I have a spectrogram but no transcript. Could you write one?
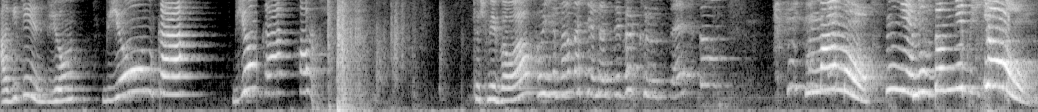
A gdzie jest Bzium? Bziumka! Bziumka, chodź! Ktoś mnie wołał? Twoja mama cię nazywa kluseczką? Mamo! Nie mów do mnie bzium!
